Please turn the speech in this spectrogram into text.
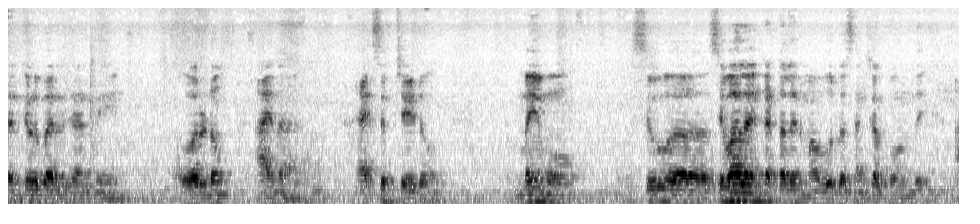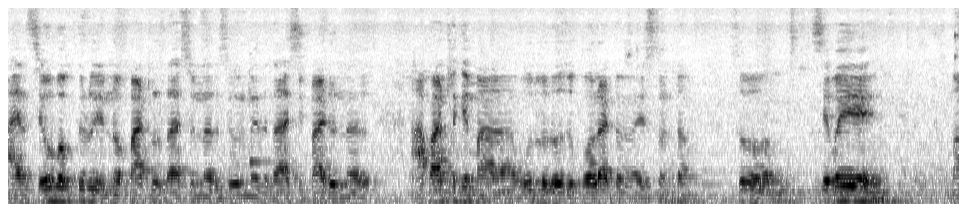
తనిఖీల బారిన గారిని కోరడం ఆయన యాక్సెప్ట్ చేయడం. మేము శివ శివాలయం కట్టాలని మా ఊర్లో సంకల్పం ఉంది. ఆయన శివభక్తుడు ఎన్నో పాటలు రాసి ఉన్నారు శివుని మీద రాసి పాడి ఉన్నారు ఆ పాటలకి మా ఊర్లో రోజు కోలాటం వేస్తుంటాం. సో శివయే మా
